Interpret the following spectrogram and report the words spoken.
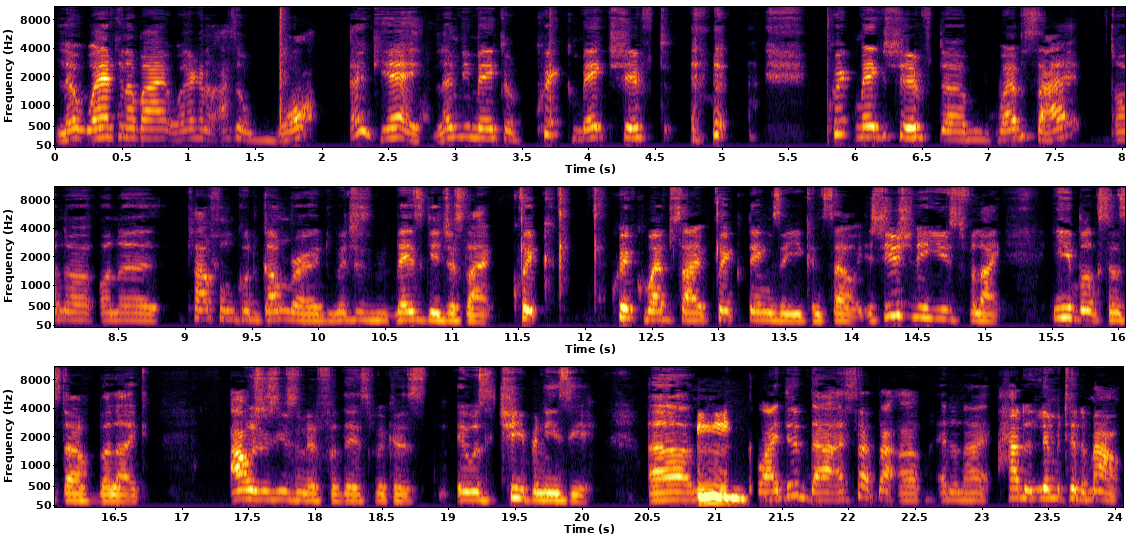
look, where can I buy it? Where can I? I said, what? Okay, let me make a quick makeshift, quick makeshift um, website on a on a platform called Gumroad, which is basically just like quick, quick website, quick things that you can sell. It's usually used for like ebooks and stuff, but like I was just using it for this because it was cheap and easy. Um, mm. So I did that. I set that up, and then I had a limited amount.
